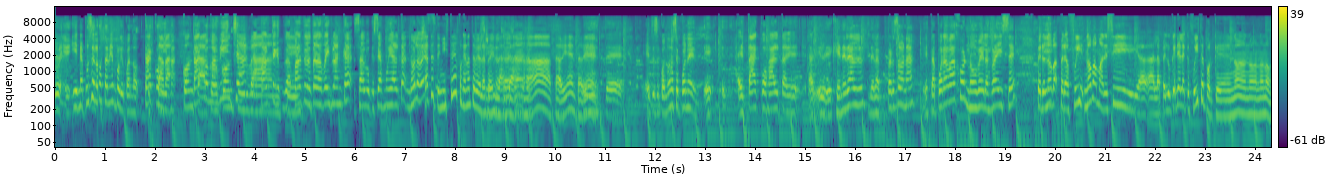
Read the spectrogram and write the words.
eh, y me puse los ojos también porque cuando tacos Estaba y con taco taco, más con vincha, la parte, la turbante. parte donde está la raíz blanca, salvo que seas muy alta, no la ves. ¿Ya te teñiste? Porque no te veo la Sí, raíz no, blanca. ya, ya. Ah, está bien, está bien. Este, entonces, cuando uno se pone eh, eh, tacos alta, eh, el general de la persona está por abajo, no ve las raíces. Pero no va, pero fui, no vamos a decir a, a la peluquería a la que fuiste porque no, no, no, no, ¿no?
